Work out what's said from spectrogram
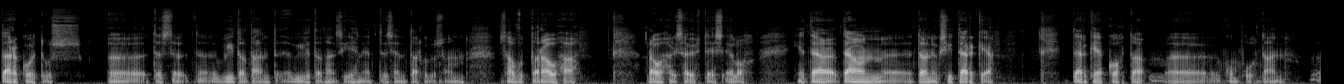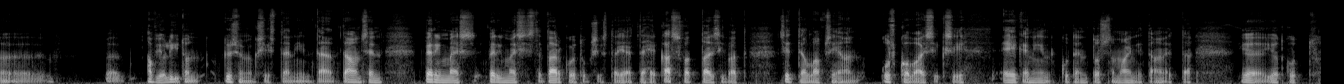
tarkoitus tässä viitataan, viitataan siihen, että sen tarkoitus on saavuttaa rauhaa, rauhaisa yhteiselo. Ja tämä, tämä, on, tämä on yksi tärkeä, tärkeä kohta, kun puhutaan avioliiton kysymyksistä, niin tämä, tämä on sen perimmäis, perimmäisistä tarkoituksista ja että he kasvattaisivat sitten lapsiaan uskovaisiksi, eikä niin, kuten tuossa mainitaan, että jotkut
